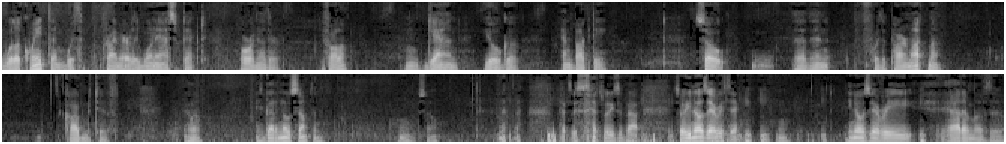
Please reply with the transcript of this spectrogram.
Will acquaint them with primarily one aspect or another. You follow? Hmm? Gyan, yoga, and bhakti. So uh, then, for the Paramatma, cognitive, well, he's got to know something. Hmm, so that's, that's what he's about. So he knows everything. He knows every atom of the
